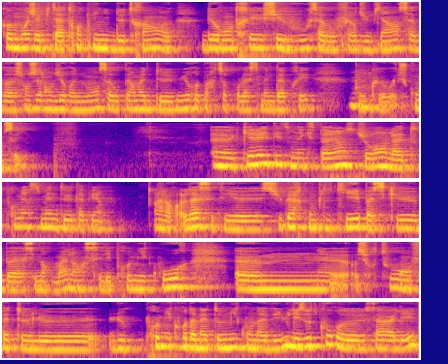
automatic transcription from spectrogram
comme moi j'habitais à 30 minutes de train, de rentrer chez vous, ça va vous faire du bien, ça va changer l'environnement, ça va vous permettre de mieux repartir pour la semaine d'après. Donc mm. ouais, je conseille. Euh, quelle a été ton expérience durant la toute première semaine de ta P1 alors là, c'était euh, super compliqué parce que bah, c'est normal, hein, c'est les premiers cours. Euh, surtout, en fait, le, le premier cours d'anatomie qu'on avait eu, les autres cours, euh, ça allait.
